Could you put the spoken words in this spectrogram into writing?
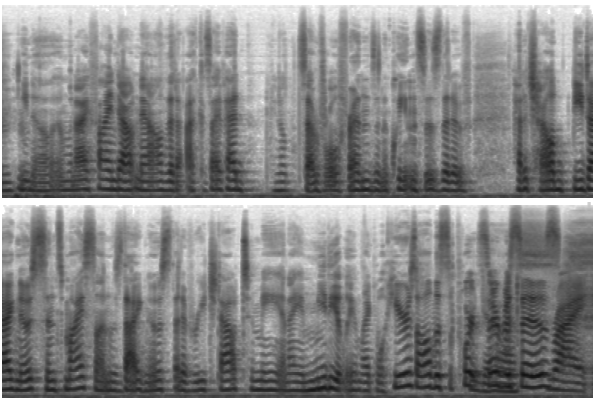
You know, and when I find out now that because I've had you know several friends and acquaintances that have had a child be diagnosed since my son was diagnosed that have reached out to me and I immediately am like, well, here's all the support Yes. services Right.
